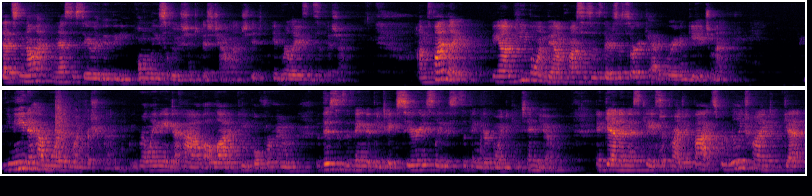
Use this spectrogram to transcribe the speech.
that's not necessarily the only solution to this challenge. It, it really isn't sufficient. Um, finally, beyond people and beyond processes, there's a third category of engagement. You need to have more than one fisherman. You really need to have a lot of people for whom this is the thing that they take seriously, this is the thing they're going to continue. Again, in this case of Project Vox, we're really trying to get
